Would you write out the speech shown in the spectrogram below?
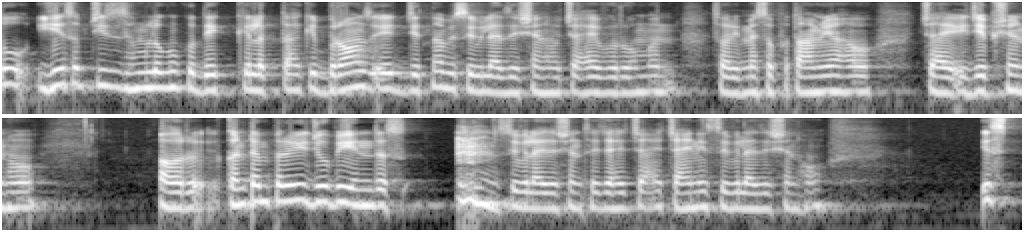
तो ये सब चीज़ हम लोगों को देख के लगता है कि ब्रॉन्ज एज जितना भी सिविलाइजेशन हो, चाहे वो रोमन, सॉरी, मेसोपोटामिया हो, चाहे इजिप्शियन हो, और कंटेम्प्रेरी जो भी इन द सिविलाइजेशन थे, चाहे चाहे चाइनीज़ सिविलाइजेशन हो, इस,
